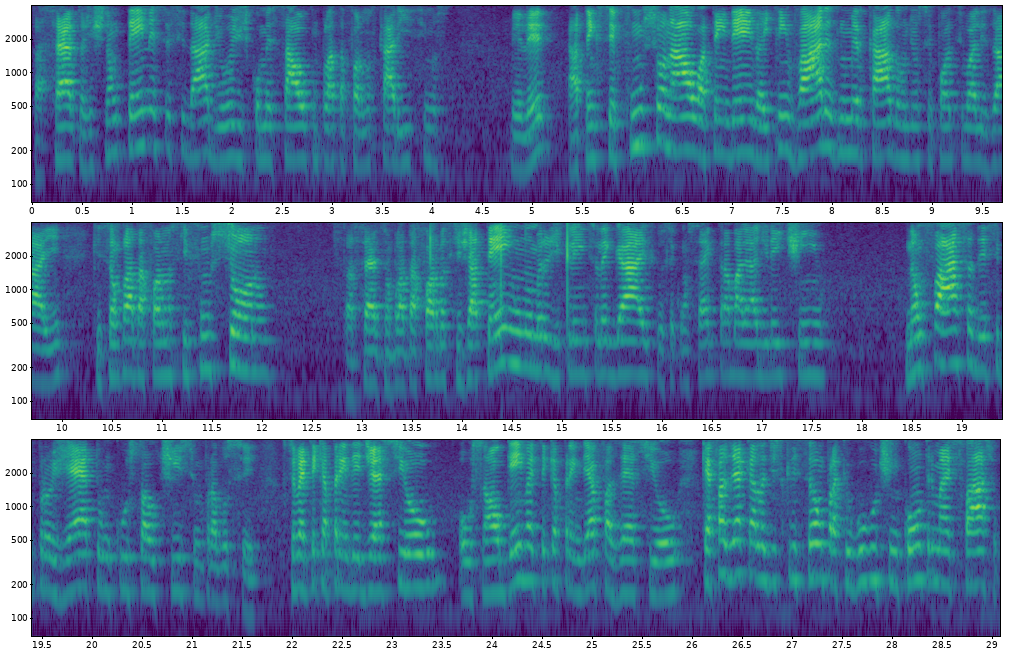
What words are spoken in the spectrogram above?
Tá certo? A gente não tem necessidade hoje de começar com plataformas caríssimas. Beleza? Ela tem que ser funcional, atendendo. Aí tem várias no mercado onde você pode se balizar aí, que são plataformas que funcionam, tá certo? São plataformas que já têm um número de clientes legais, que você consegue trabalhar direitinho. Não faça desse projeto um custo altíssimo para você. Você vai ter que aprender de SEO, ou senão alguém vai ter que aprender a fazer SEO. Quer fazer aquela descrição para que o Google te encontre mais fácil,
